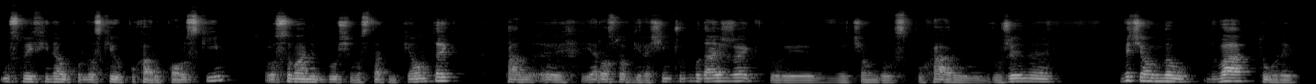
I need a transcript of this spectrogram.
ósmej finału Podlaskiego Pucharu Polski. Losowanie odbyło się w ostatni piątek. Pan y, Jarosław Gerasimczuk bodajże, który wyciągał z pucharu drużyny, wyciągnął dwa tury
